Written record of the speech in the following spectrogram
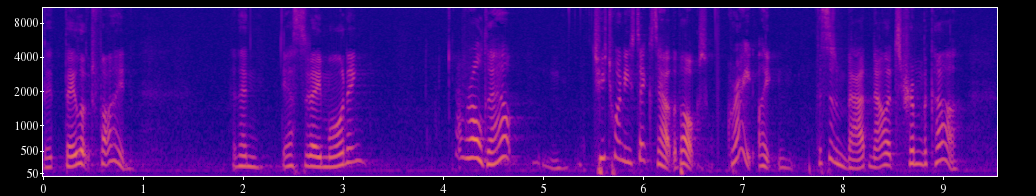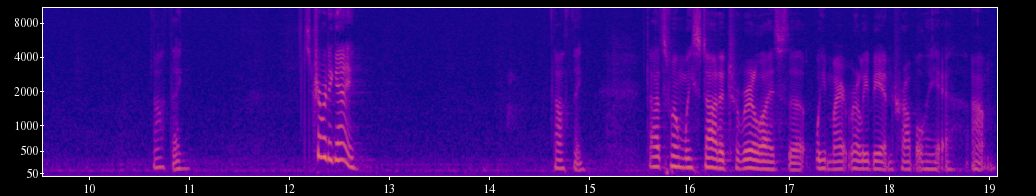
they, they looked fine. And then yesterday morning, I rolled out. 226 out of the box. Great. Like, this isn't bad. Now let's trim the car. Nothing. Let's trim it again. Nothing. That's when we started to realize that we might really be in trouble here. Um,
